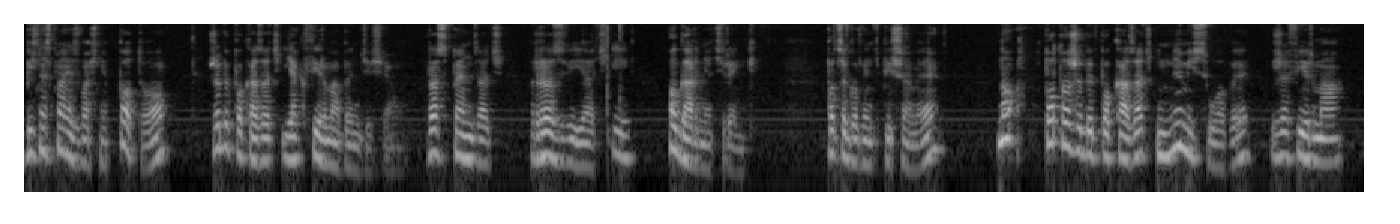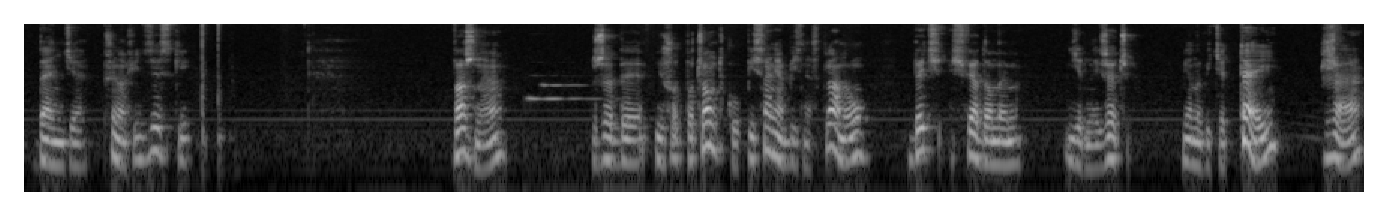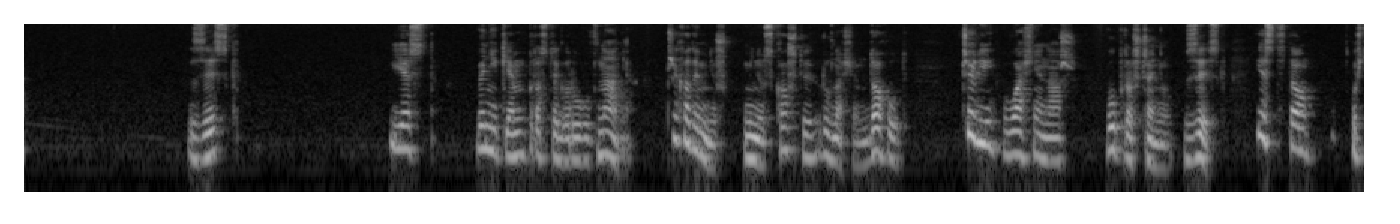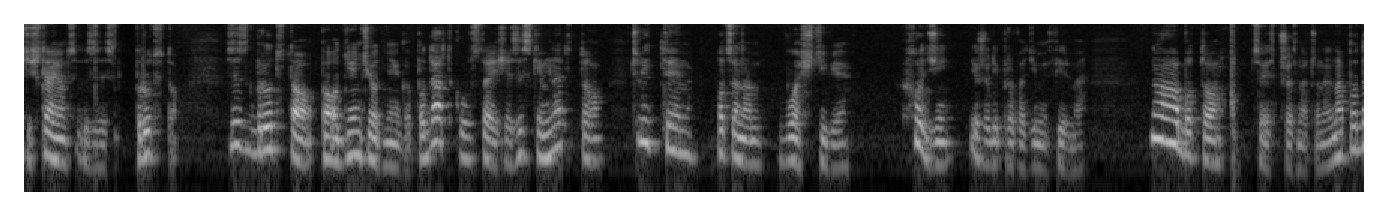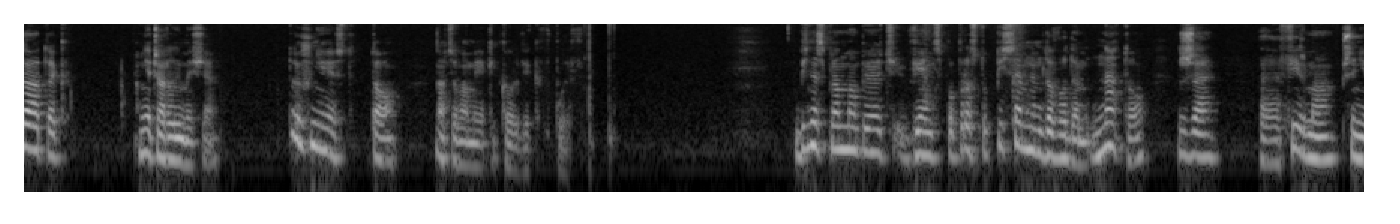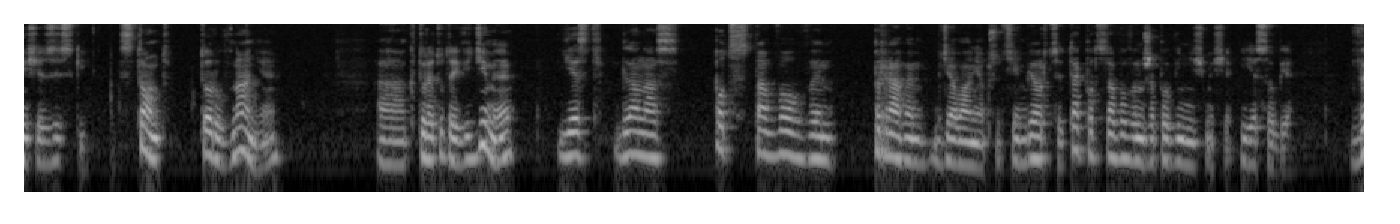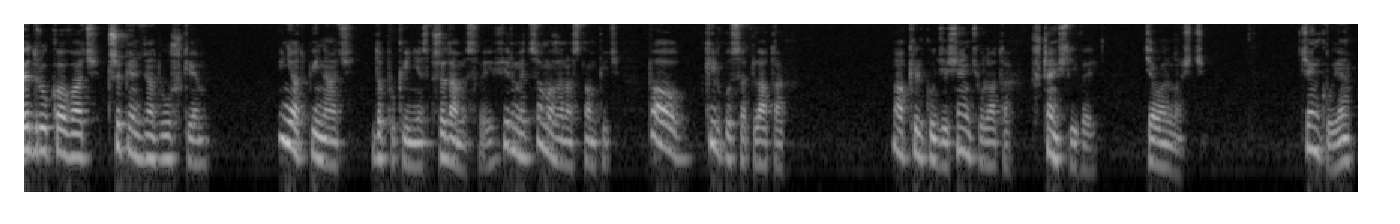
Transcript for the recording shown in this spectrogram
Biznesplan jest właśnie po to, żeby pokazać, jak firma będzie się rozpędzać, rozwijać i ogarniać rynki. Po co go więc piszemy? No, po to, żeby pokazać innymi słowy, że firma będzie przynosić zyski. Ważne, żeby już od początku pisania biznesplanu być świadomym jednej rzeczy, mianowicie tej, że zysk jest wynikiem prostego równania. Przychody minus, koszty równa się dochód, czyli właśnie nasz w uproszczeniu zysk. Jest to, uściślając, zysk brutto. Zysk brutto po odjęciu od niego podatku staje się zyskiem netto, czyli tym, o co nam właściwie chodzi, jeżeli prowadzimy firmę. No, bo to, co jest przeznaczone na podatek, nie czarujmy się, to już nie jest to, na co mamy jakikolwiek wpływ. Biznesplan ma być więc po prostu pisemnym dowodem na to, że e, firma przyniesie zyski. Stąd to równanie, które tutaj widzimy, jest dla nas podstawowym prawem działania przedsiębiorcy. Tak podstawowym, że powinniśmy się je sobie wydrukować, przypiąć nad łóżkiem i nie odpinać, dopóki nie sprzedamy swojej firmy, co może nastąpić po kilkuset latach, no kilkudziesięciu latach szczęśliwej działalności. Dziękuję.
